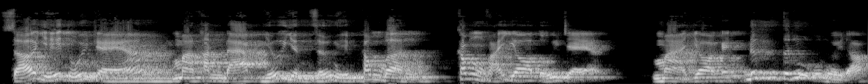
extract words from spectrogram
sở dĩ tuổi trẻ mà thành đạt giữ gìn sự nghiệp không bền không phải do tuổi trẻ, mà do cái đức tính của người đó.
